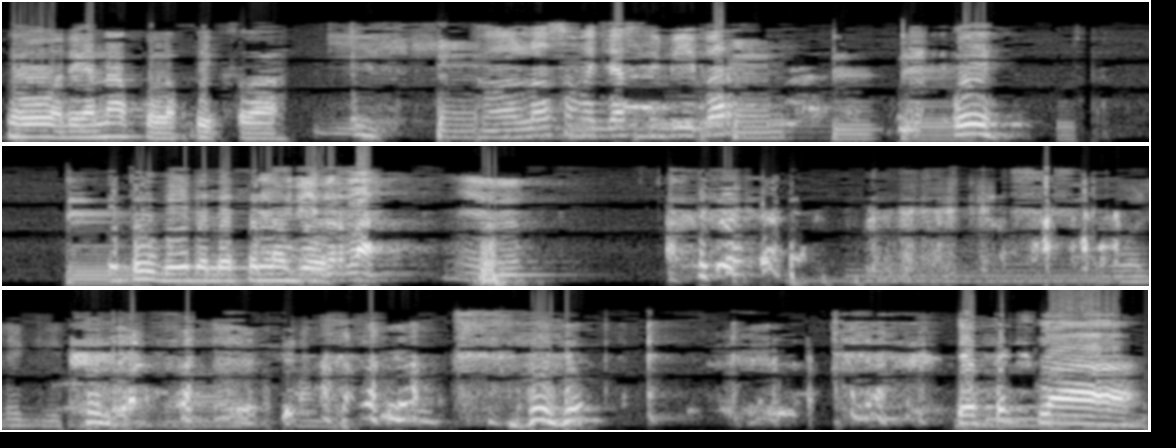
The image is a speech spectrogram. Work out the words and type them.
Oh, dengan aku lah, fix lah. Gila. Kalau lo sama Justin Bieber, Wih, itu beda level lah, Justin Bieber lah. Iya. Boleh gitu. Ya fix lah.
